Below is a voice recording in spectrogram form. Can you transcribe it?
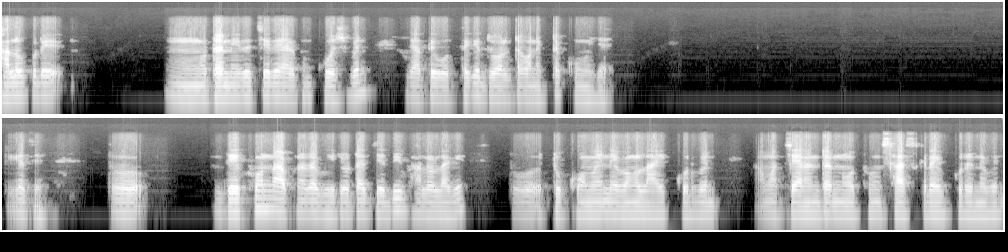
ভালো করে ওটা নেড়ে চেড়ে একদম কষবেন যাতে ওর থেকে জলটা অনেকটা কমে যায়। ঠিক আছে, তো দেখুন আপনারা ভিডিওটা যদি ভালো লাগে তো একটু কমেন্ট এবং লাইক করবেন। আমার চ্যানেলটা নতুন, সাবস্ক্রাইব করে নেবেন।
